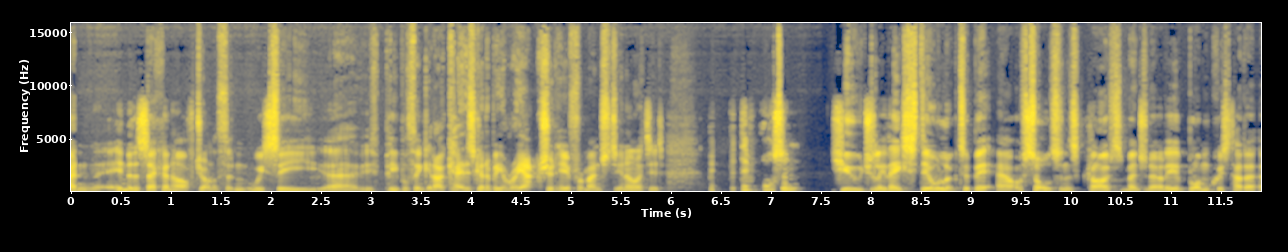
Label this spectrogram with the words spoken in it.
And into the second half, Jonathan, we see uh, people thinking, okay, there's going to be a reaction here from Manchester United. But, but there wasn't hugely. They still looked a bit out of sorts. And as Clive mentioned earlier, Blomqvist had a,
